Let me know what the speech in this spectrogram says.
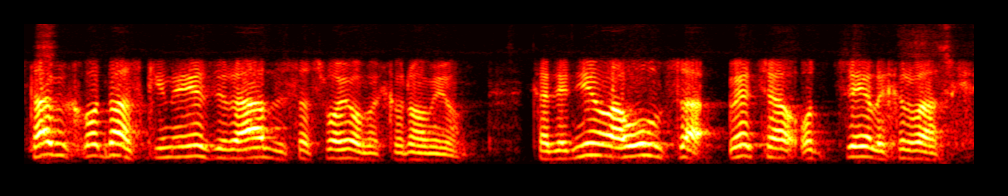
Šta bi kod nas kinezi radili sa svojom ekonomijom? Kad je njihova ulica veća od cijele Hrvatske.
